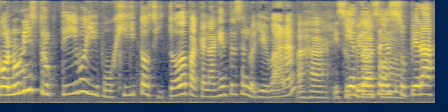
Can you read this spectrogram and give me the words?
con un instructivo y dibujitos y todo para que la gente se lo llevara. Ajá, y entonces cómo. supiera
